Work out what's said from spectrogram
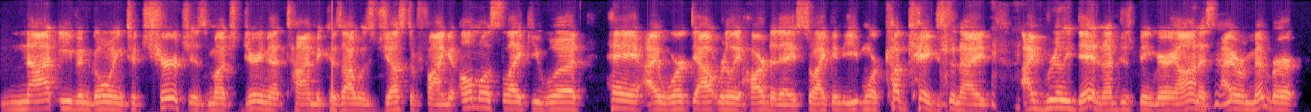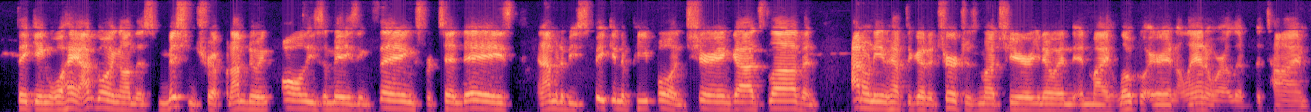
not even going to church as much during that time because I was justifying it, almost like you would. Hey, I worked out really hard today, so I can eat more cupcakes tonight. I really did, and I'm just being very honest. Mhm. I remember thinking, well, hey, I'm going on this mission trip and I'm doing all these amazing things for 10 days and I'm going to be speaking to people and sharing God's love. And I don't even have to go to church as much here, you know, in, in my local area in Atlanta where I lived at the time.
